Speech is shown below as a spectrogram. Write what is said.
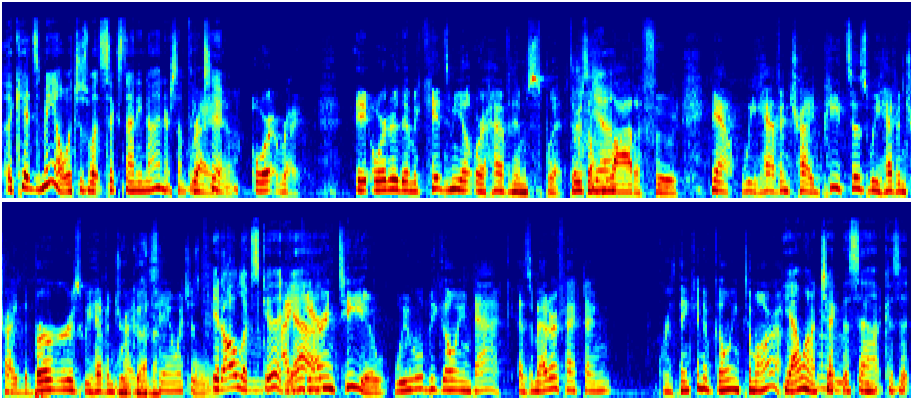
a kid's meal, which is what six ninety nine or something right. too. Or, right. It, order them a kid's meal or have them split. There's a Yeah. lot of food. Now, we haven't tried pizzas. We haven't tried the burgers. We haven't tried the gonna. sandwiches. It all looks oh. good. I yeah, guarantee you, we will be going back. As a matter of fact, I'm. We're thinking of going tomorrow. yeah. I want to check hmm. this out because it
